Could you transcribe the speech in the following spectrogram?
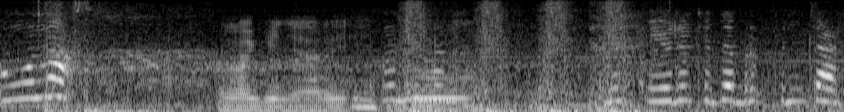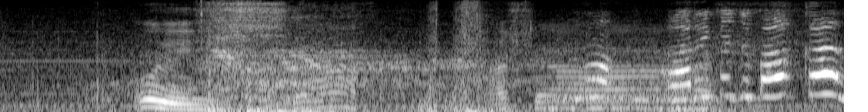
Oh no. Aku lagi nyari itu mana? Ya udah kita berpencar. wih siap Asyik. lari ke jebakan.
